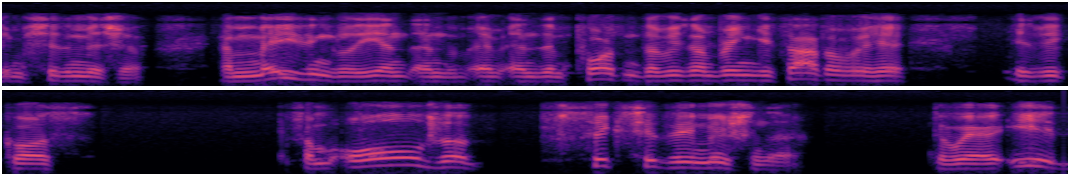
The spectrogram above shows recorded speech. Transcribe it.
in Siddur Mishnah. Amazingly, and, and and important, the reason I'm bringing it out over here is because from all the six Sidrei Mishnah, the where Id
